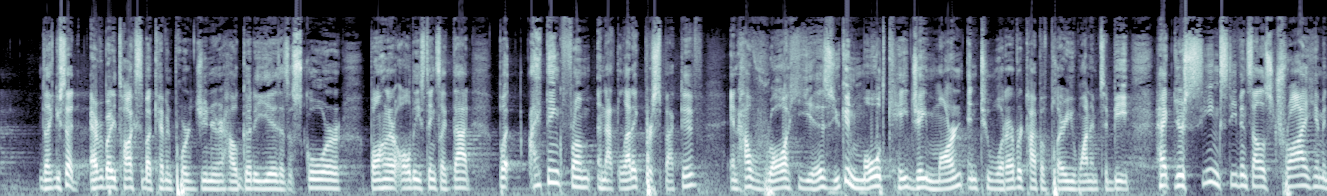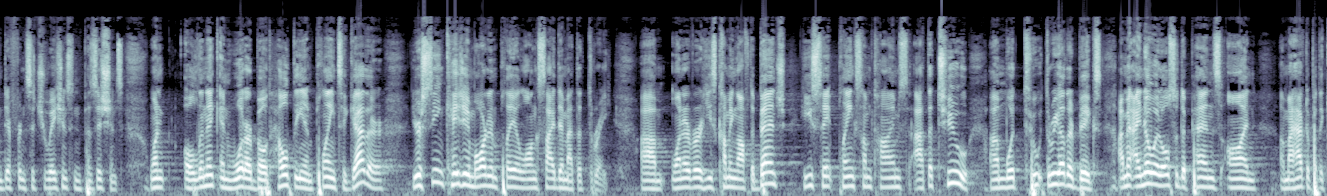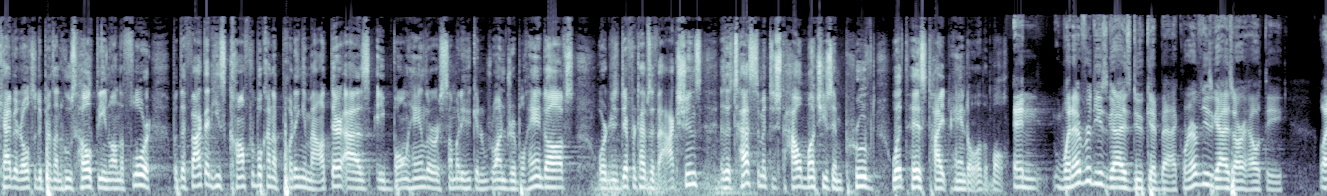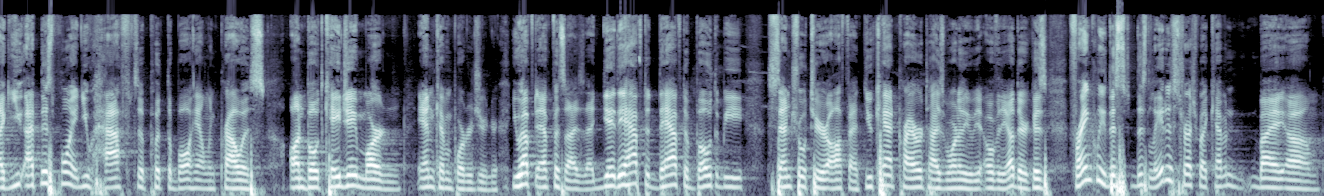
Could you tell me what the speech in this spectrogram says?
like you said, everybody talks about Kevin Porter Jr., how good he is as a scorer, ball handler, all these things like that. But I think from an athletic perspective, and how raw he is, you can mold KJ Martin into whatever type of player you want him to be. Heck, you're seeing Stephen Silas try him in different situations and positions. When Olynyk and Wood are both healthy and playing together, you're seeing KJ Martin play alongside them at the three. Um, whenever he's coming off the bench, he's playing sometimes at the two um, with two, three other bigs. I mean, I know it also depends on um, I have to put the caveat. It also depends on who's healthy and on the floor. But the fact that he's comfortable kind of putting him out there as a ball handler or somebody who can run dribble handoffs or do different types of actions is a testament to just how much he's improved with his tight handle of the ball. And whenever these guys do get back, whenever these guys are healthy, Like you at this point, you have to put the ball handling prowess on both KJ Martin and Kevin Porter Jr. You have to emphasize that. They have to they have to both be central to your offense. You can't prioritize one of the over the other because frankly, this this latest stretch by Kevin by um,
